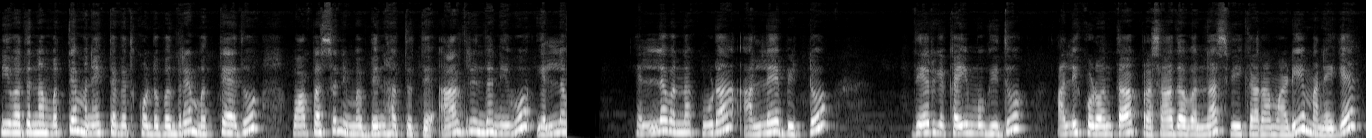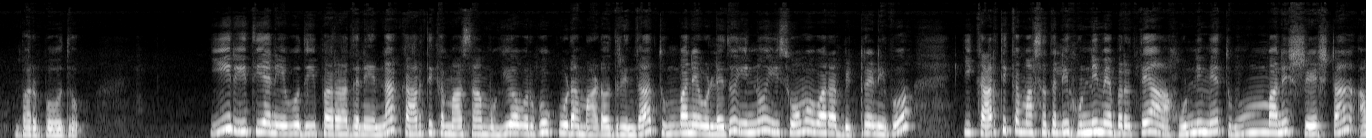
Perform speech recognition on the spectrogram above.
ನೀವು ಅದನ್ನು ಮತ್ತೆ ಮನೆಗೆ ತೆಗೆದುಕೊಂಡು ಬಂದರೆ ಮತ್ತೆ ಅದು ವಾಪಸ್ಸು ನಿಮ್ಮ ಬೆನ್ನು ಹತ್ತುತ್ತೆ. ಆದ್ದರಿಂದ ನೀವು ಎಲ್ಲ, ಎಲ್ಲವನ್ನು ಕೂಡ ಅಲ್ಲೇ ಬಿಟ್ಟು ದೇವರಿಗೆ ಕೈ ಮುಗಿದು ಅಲ್ಲಿ ಕೊಡುವಂಥ ಪ್ರಸಾದವನ್ನು ಸ್ವೀಕಾರ ಮಾಡಿ ಮನೆಗೆ ಬರ್ಬೋದು. ಈ ರೀತಿಯ ನೀವು ದೀಪಾರಾಧನೆಯನ್ನು ಕಾರ್ತಿಕ ಮಾಸ ಮುಗಿಯೋವರೆಗೂ ಕೂಡ ಮಾಡೋದ್ರಿಂದ ತುಂಬಾ ಒಳ್ಳೆಯದು ಇನ್ನು ಈ ಸೋಮವಾರ ಬಿಟ್ಟರೆ ನೀವು ಈ ಕಾರ್ತಿಕ ಮಾಸದಲ್ಲಿ ಹುಣ್ಣಿಮೆ ಬರುತ್ತೆ. ಆ ಹುಣ್ಣಿಮೆ ತುಂಬಾ ಶ್ರೇಷ್ಠ. ಆ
